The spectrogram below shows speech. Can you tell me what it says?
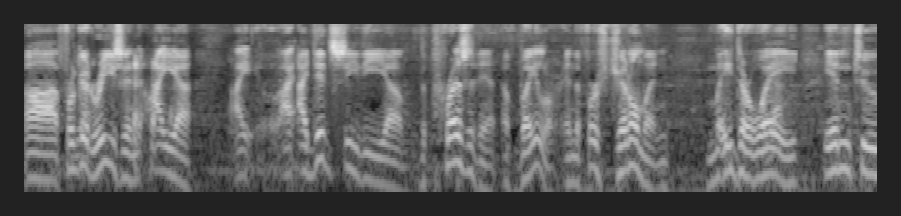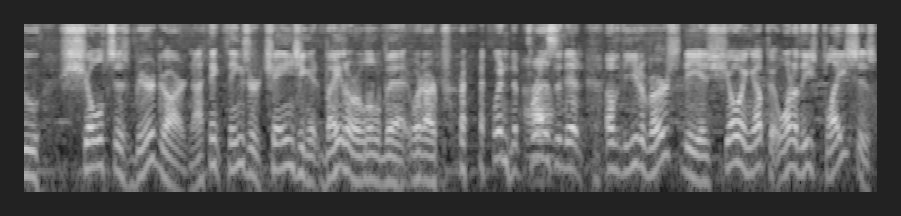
uh, for good reason. I, uh, I, I, I did see the um, the president of Baylor and the first gentleman made their way into Scholz's beer garden. I think things are changing at Baylor a little bit when our when the president of the university is showing up at one of these places.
